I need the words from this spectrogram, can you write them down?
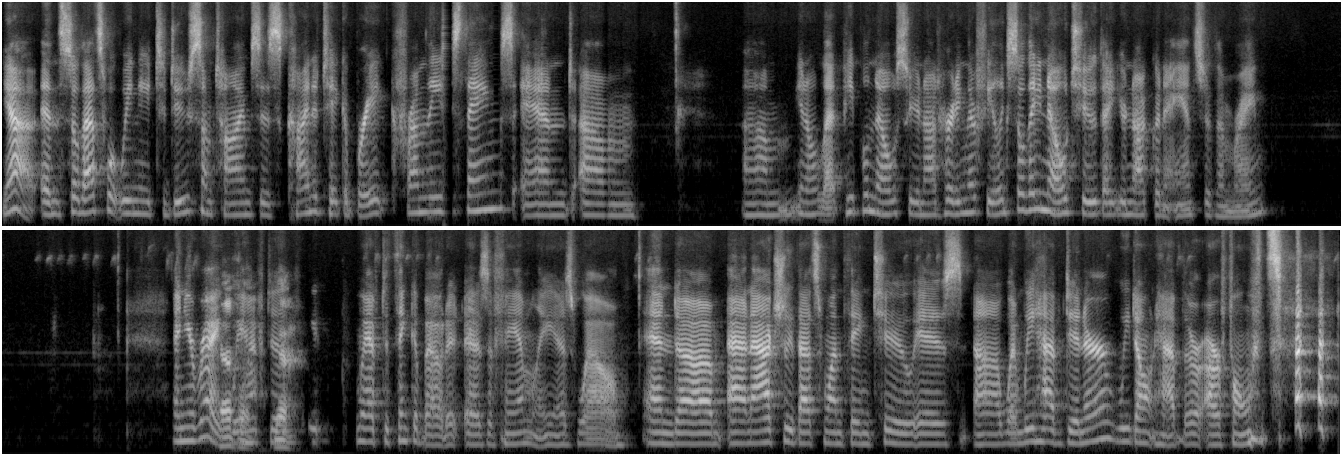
yeah and so that's what we need to do sometimes is kind of take a break from these things and um, um, you know let people know so you're not hurting their feelings so they know too that you're not going to answer them right and you're right Definitely. we have to yeah. we have to think about it as a family as well and um, and actually that's one thing too is uh, when we have dinner we don't have the, our phones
